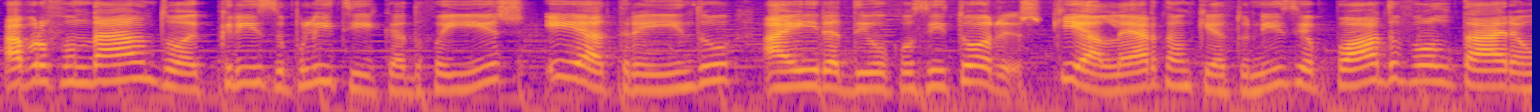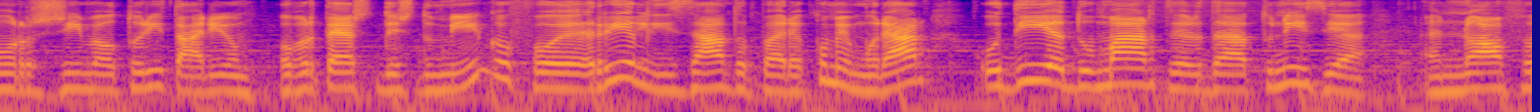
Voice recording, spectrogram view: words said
aprofundando a crise política do país e atraindo a ira de opositores, que alertam que a Tunísia pode voltar a um regime autoritário. O protesto deste domingo foi realizado para comemorar o Dia do Mártir da Tunísia, a 9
